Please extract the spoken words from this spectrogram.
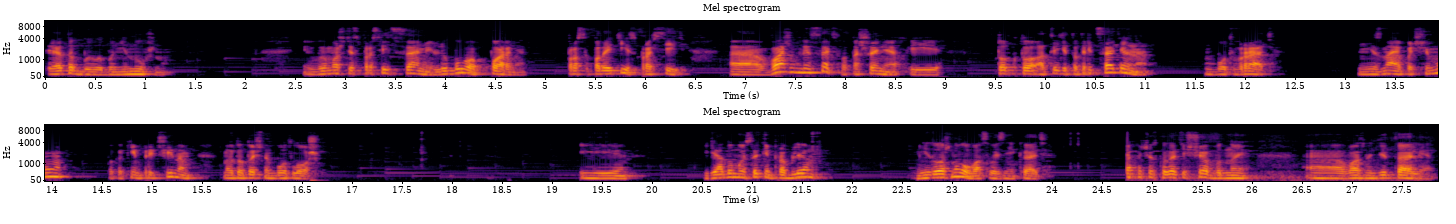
это было бы не нужно. Вы можете спросить сами любого парня, просто подойти и спросить, а важен ли секс в отношениях, и тот, кто ответит отрицательно, будет врать. Не знаю почему, по каким причинам, но это точно будет ложь. И я думаю, с этим проблем не должно у вас возникать. Я хочу сказать еще об одной э, важной детали.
